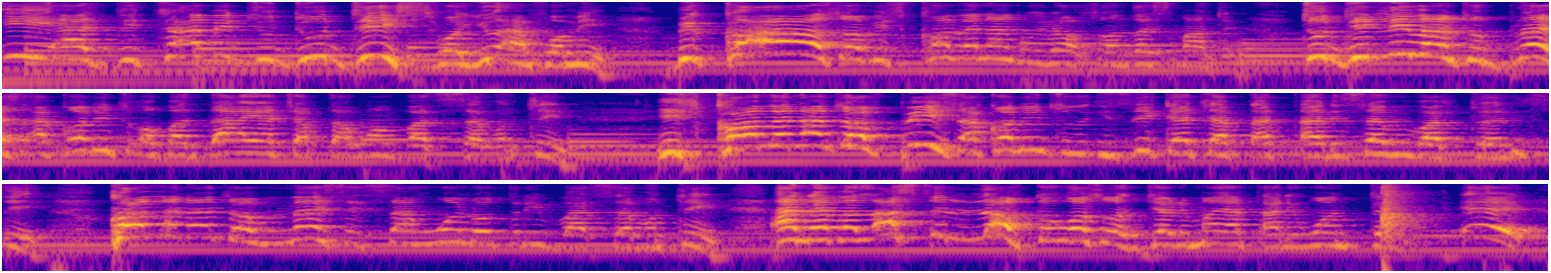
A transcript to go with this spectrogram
He has determined to do this for you and for me because of His covenant with us on this mountain to deliver and to bless according to Obadiah chapter 1, verse 17. His covenant of peace, according to Ezekiel chapter 37, verse 26. Covenant of mercy, Psalm 103, verse 17. And everlasting love towards us, Jeremiah 31, 3. Hey,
